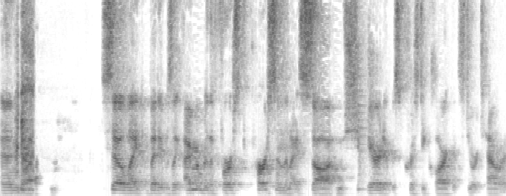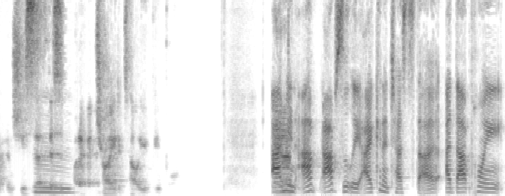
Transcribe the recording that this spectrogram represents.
And um, so like, but it was like I remember the first person that I saw who shared it was Christy Clark at Stewart Talent, and she said, mm. "This is mm. what I've been trying to tell you people." I mean, ab- absolutely, I can attest to that. At that point,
